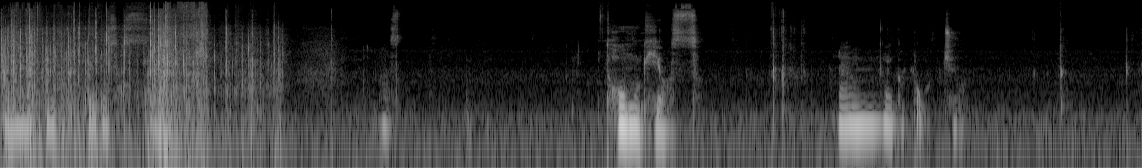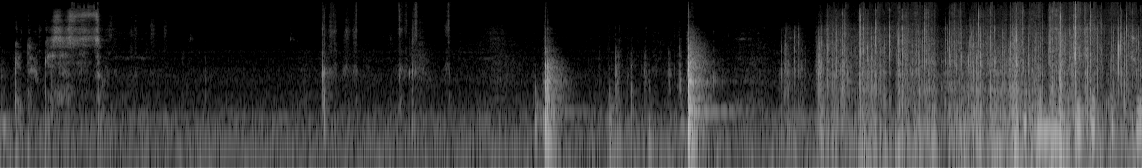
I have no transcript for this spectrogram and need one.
저는 이 두 개를 샀어요. 마스- 귀여웠어. 랑 이거 복주 이렇게 두 개 샀어. 이거는 부적 복주.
